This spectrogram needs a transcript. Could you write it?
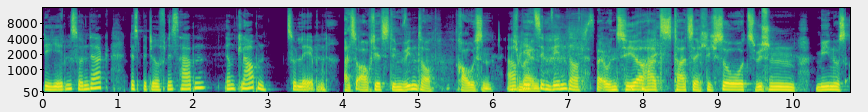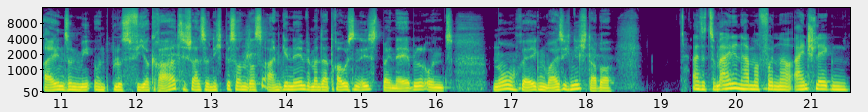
die jeden Sonntag das Bedürfnis haben, ihren Glauben zu leben. Also auch jetzt im Winter draußen. Auch ich jetzt im Winter. Bei uns hier hat es tatsächlich so zwischen minus 1 und, und plus 4 Grad. Ist also nicht besonders angenehm, wenn man da draußen ist, bei Nebel und no, Regen weiß ich nicht, aber also zum einen haben wir von einer einschlägigen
